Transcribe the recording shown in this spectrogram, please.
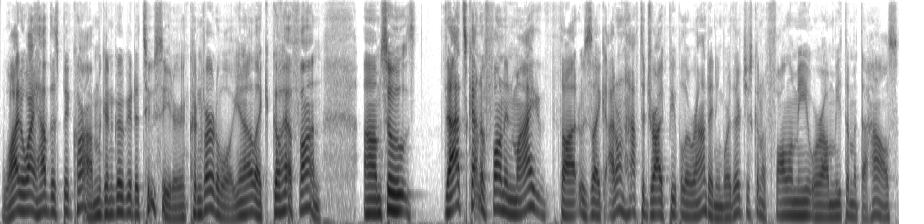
why do I have this big car? I'm going to go get a two seater convertible, you know, like go have fun. Um, so that's kind of fun And my thought. Was like, I don't have to drive people around anymore. They're just going to follow me or I'll meet them at the house.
